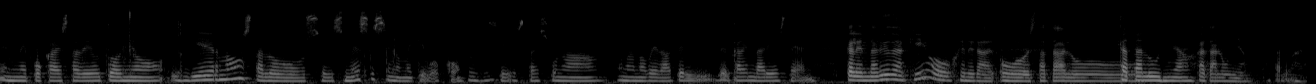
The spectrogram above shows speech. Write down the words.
en, época esta de otoño-invierno, hasta los seis meses, si no me equivoco. Sí, esta es una, una novedad del, del, calendario este año. ¿Calendario de aquí o general, o estatal o...? Cataluña. Cataluña. Cataluña.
